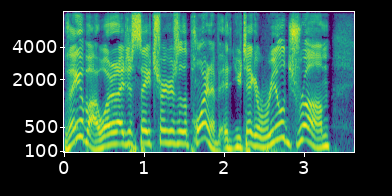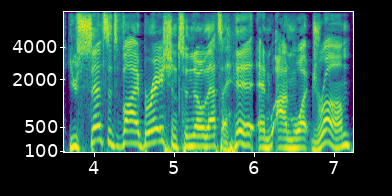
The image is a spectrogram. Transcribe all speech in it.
Think about it. What did I just say? Triggers are the point of it. You take a real drum, you sense its vibration to know that's a hit and on what drum,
